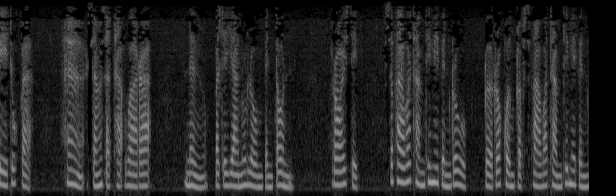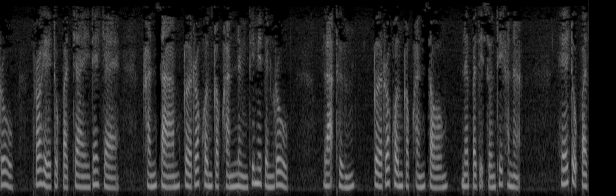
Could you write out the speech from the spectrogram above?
ปีทุกะห้าสังสัทธวาระหนึ่งปัจจญานุโลมเป็นต้นร้อยสิบสภาวธรรมที่ไม่เป็นรูป เกิดรคนกับสภาวธรรมที่ไม่เป็นรูป เพราะเหตุปัจจัยได้แก่ ขันสามเกิดรคนกับขันหนึ่งที่ไม่เป็นรูป ละถึงเกิดรคนกับขันสองในปฏิสนธิขณะเหตุปัจ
